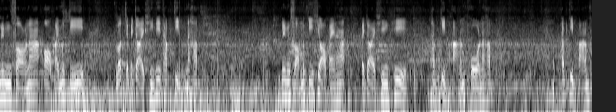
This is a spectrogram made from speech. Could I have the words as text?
หนึ่งสองนะฮะออกไปเมื่อกี้ รถจะไปจอดทิ้งที่ทับจิตนะครับหนึ่งสองเมื่อกี้ที่ออกไปนะฮะไปจอดทิ้งที่ทับจิตป่าน้ำโพนะครับทับจิตป่าน้ำโพ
